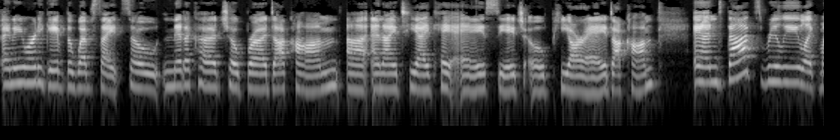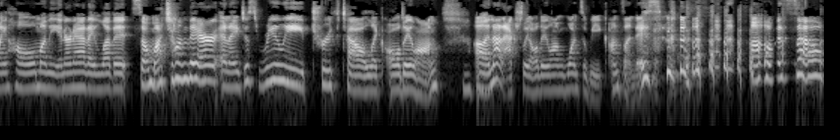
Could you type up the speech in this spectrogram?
I know you already gave the website. So nitikachopra.com, uh, N-I-T-I-K-A-C-H-O-P-R-A.com. And that's really like my home on the internet. I love it so much on there. And I just really truth tell like all day long. Mm-hmm. Uh, not actually all day long, once a week on Sundays. um, so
